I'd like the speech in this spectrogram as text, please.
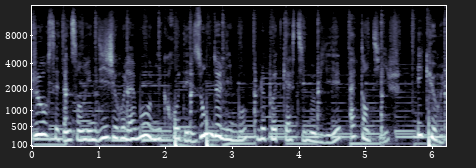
Bonjour, c'est Anne-Sandrine Di Girolamo au micro des Ondes de Limo, le podcast immobilier attentif et curieux.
